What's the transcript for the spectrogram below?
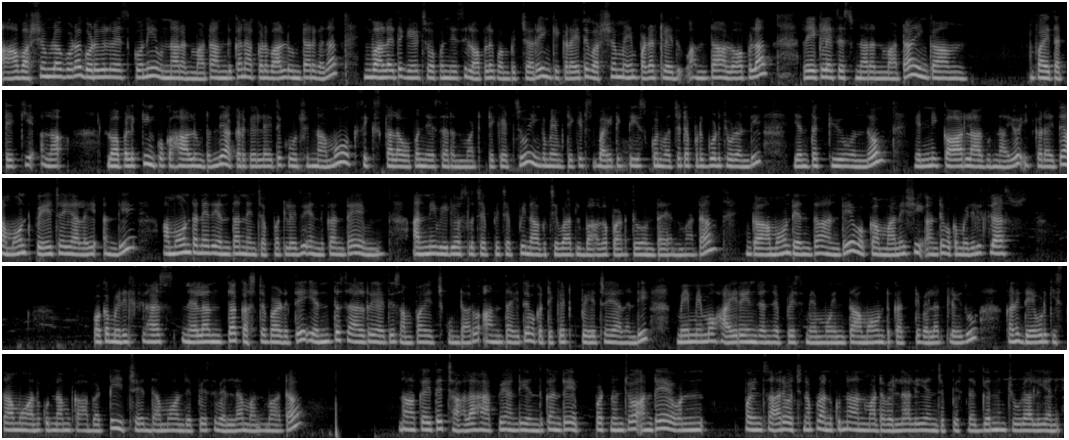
ఆ వర్షంలో కూడా గొడుగులు వేసుకొని ఉన్నారనమాట అందుకని అక్కడ వాళ్ళు ఉంటారు కదా. ఇంక వాళ్ళైతే గేట్స్ ఓపెన్ చేసి లోపలికి పంపించారు. ఇంక ఇక్కడైతే వర్షం ఏం పడట్లేదు. అంతా లోపల రేకులు వేసేస్తున్నారనమాట ఇంకా ఫైవ్ థర్టీకి అలా లోపలికి ఇంకొక హాల్ ఉంటుంది. అక్కడికి వెళ్ళి అయితే కూర్చున్నాము. సిక్స్కి అలా ఓపెన్ చేశారనమాట టికెట్స్. ఇంకా మేము టికెట్స్ బయటికి తీసుకొని వచ్చేటప్పటికి కూడా చూడండి ఎంత క్యూ ఉందో ఎన్ని కార్లు ఆగున్నాయో. ఇక్కడైతే అమౌంట్ పే చేయాలి అండి. అమౌంట్ అనేది ఎంత అని నేను చెప్పట్లేదు. ఎందుకంటే అన్ని వీడియోస్లో చెప్పి చెప్పి నాకు చివాట్లు బాగా పడుతూ ఉంటాయి అన్నమాట ఇంకా అమౌంట్ ఎంత అంటే ఒక మనిషి అంటే ఒక మిడిల్ క్లాస్ ఒక మిడిల్ క్లాస్ నెలంతా కష్టపడితే ఎంత శాలరీ అయితే సంపాదించుకుంటారో అంత అయితే ఒక టికెట్ పే చేయాలండి. మేమేమో హై రేంజ్ అని చెప్పేసి మేము ఇంత అమౌంట్ కట్టి వెళ్ళట్లేదు. కానీ దేవుడికి ఇస్తాము అనుకున్నాం కాబట్టి ఇచ్చేద్దాము అని చెప్పేసి వెళ్ళాం అన్నమాట నాకైతే చాలా హ్యాపీ అండి. ఎందుకంటే ఎప్పటి నుంచో అంటే వన్ పోయినసారి వచ్చినప్పుడు అనుకున్నా అనమాట వెళ్ళాలి అని చెప్పేసి దగ్గర నుంచి చూడాలి అని.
